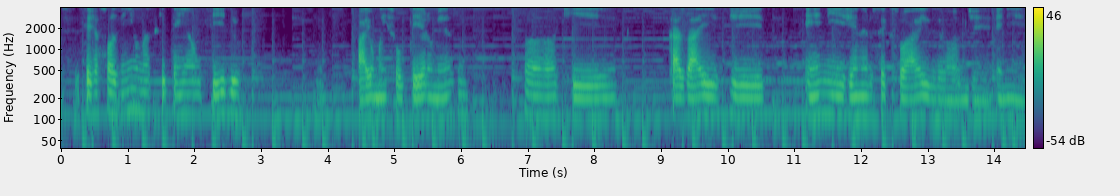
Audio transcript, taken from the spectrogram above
seja sozinho, mas que tenha um filho, pai ou mãe solteiro mesmo, uh, que casais de N gêneros sexuais, de N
